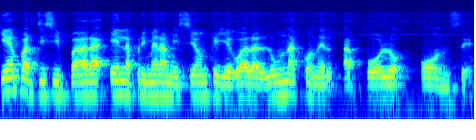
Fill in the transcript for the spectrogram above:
quien participara en la primera misión que llegó a la Luna con el Apolo 11.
